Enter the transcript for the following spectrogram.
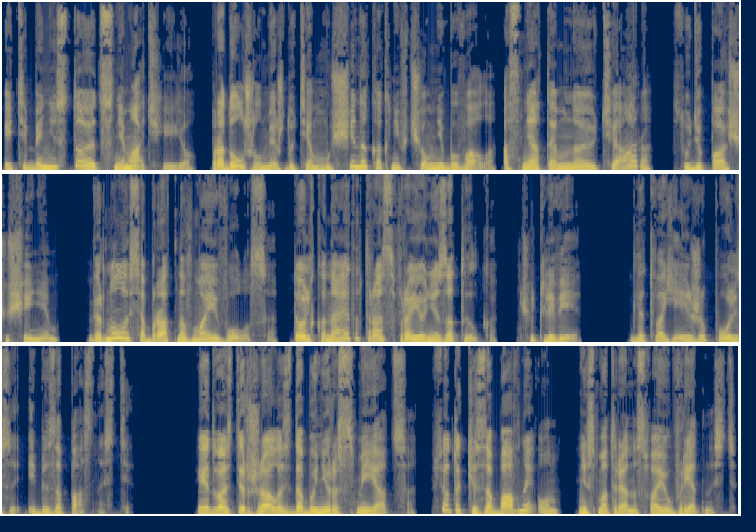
«И тебе не стоит снимать ее», — продолжил между тем мужчина, как ни в чем не бывало, а снятая мною тиара, судя по ощущениям, вернулась обратно в мои волосы, только на этот раз в районе затылка, чуть левее, для твоей же пользы и безопасности. Едва сдержалась, дабы не рассмеяться. Все-таки забавный он, несмотря на свою вредность.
